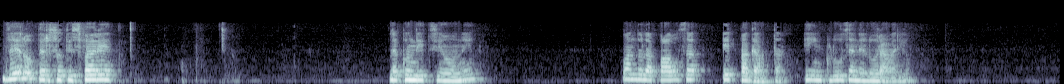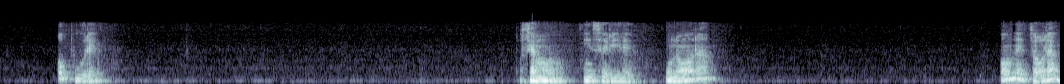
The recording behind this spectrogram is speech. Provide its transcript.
Zero per soddisfare la condizione quando la pausa è pagata e inclusa nell'orario. Oppure possiamo inserire un'ora o mezz'ora,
